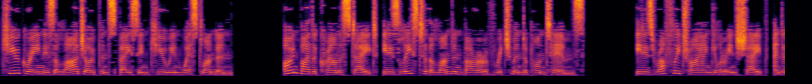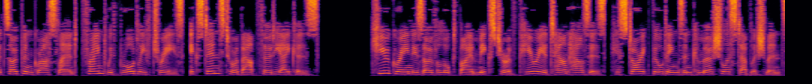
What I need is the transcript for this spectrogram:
Kew Green is a large open space in Kew in West London. Owned by the Crown Estate, it is leased to the London Borough of Richmond upon Thames. It is roughly triangular in shape, and its open grassland, framed with broadleaf trees, extends to about 30 acres. Kew Green is overlooked by a mixture of period townhouses, historic buildings and commercial establishments.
